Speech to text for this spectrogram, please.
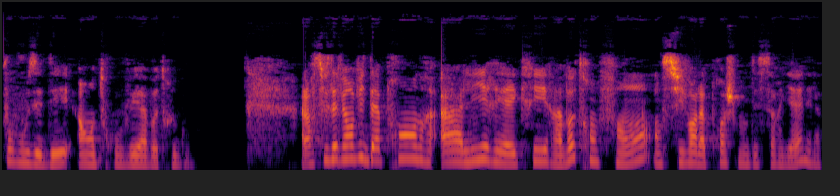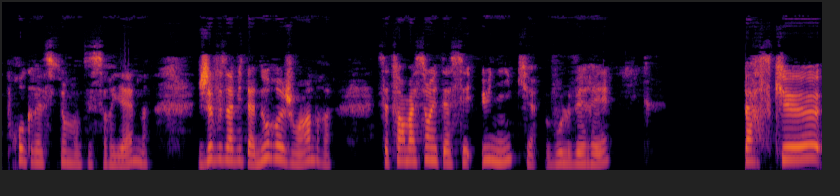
pour vous aider à en trouver à votre goût. Alors si vous avez envie d'apprendre à lire et à écrire à votre enfant en suivant l'approche montessorienne et la progression montessorienne, je vous invite à nous rejoindre. Cette formation est assez unique, vous le verrez parce que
